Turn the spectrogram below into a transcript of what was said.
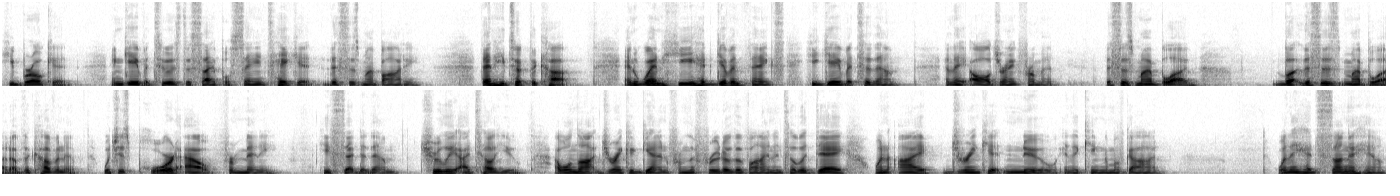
he broke it and gave it to his disciples, saying, Take it, this is my body. Then he took the cup, and when he had given thanks, he gave it to them, and they all drank from it. This is my blood, but this is my blood of the covenant, which is poured out for many. He said to them, Truly I tell you, I will not drink again from the fruit of the vine until the day when I drink it new in the kingdom of God. When they had sung a hymn,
